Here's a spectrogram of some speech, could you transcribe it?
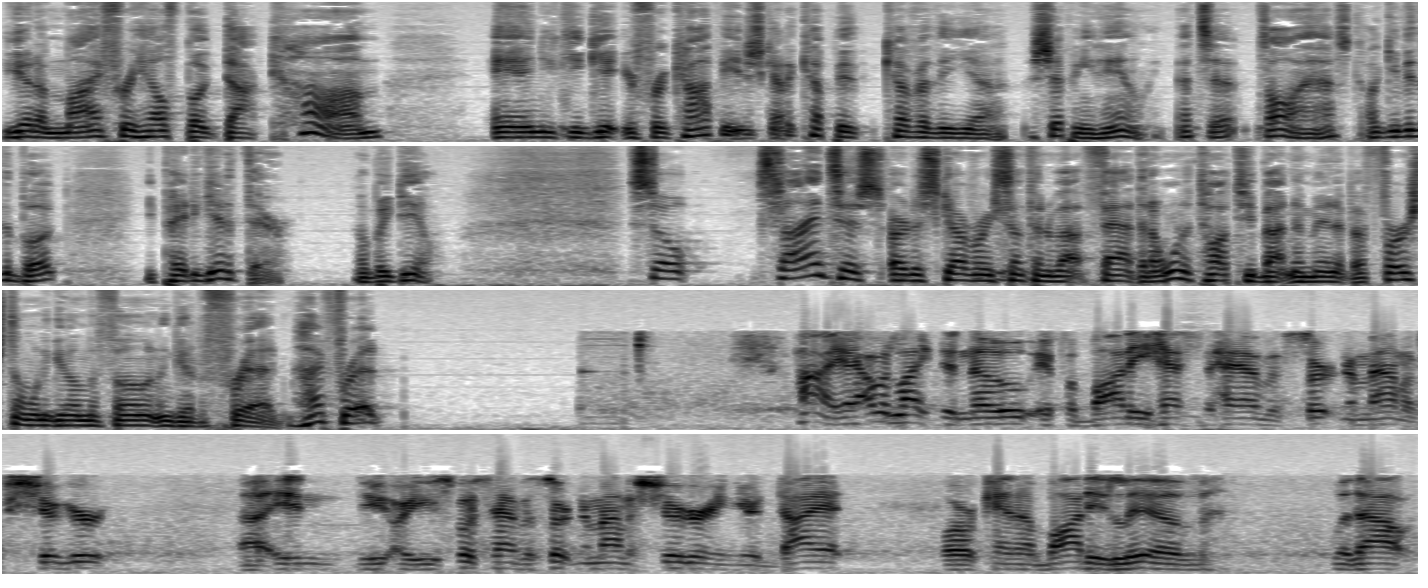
you go to myfreehealthbook.com and you can get your free copy. You just got to cover the uh, shipping and handling. That's it. That's all I ask. I'll give you the book. You pay to get it there. No big deal. So scientists are discovering something about fat that I want to talk to you about in a minute. But first, I want to get on the phone and go to Fred. Hi, Fred. Hi, I would like to know if a body has to have a certain amount of sugar uh, in. Are you supposed to have a certain amount of sugar in your diet, or can a body live without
